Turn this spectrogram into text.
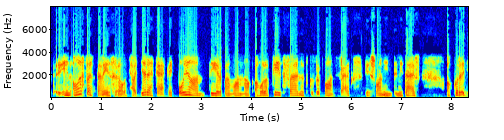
én azt vettem észre, hogy ha gyerekek egy olyan térben vannak, ahol a két felnőtt között van szex és van intimitás, akkor egy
